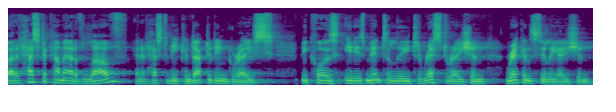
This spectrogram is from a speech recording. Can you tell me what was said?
but it has to come out of love and it has to be conducted in grace because it is meant to lead to restoration, reconciliation,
